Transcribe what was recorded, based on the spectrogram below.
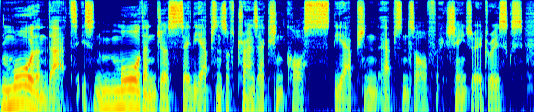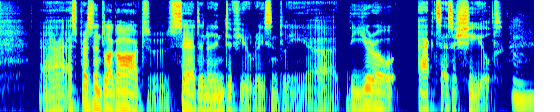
more than that. It's more than just say the absence of transaction costs, the absence absence of exchange rate risks. Uh, as President Lagarde said in an interview recently, uh, the euro acts as a shield. Mm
